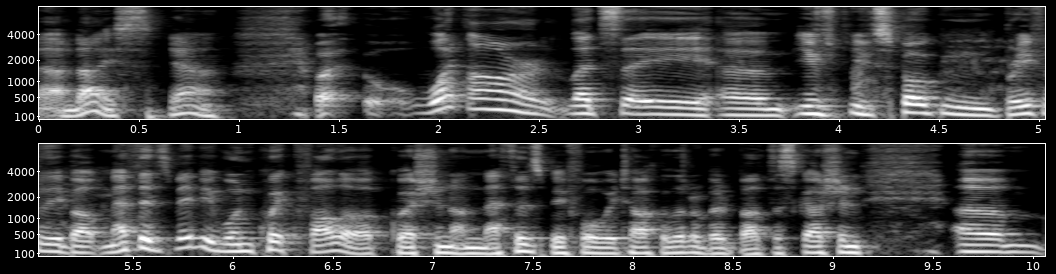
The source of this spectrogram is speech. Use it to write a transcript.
Ah, nice. Yeah. What are, let's say, um, you've you've spoken briefly about methods. Maybe one quick follow up question on methods before we talk a little bit about discussion. Um,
